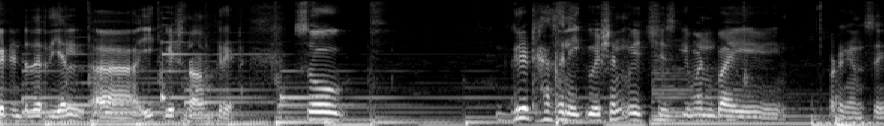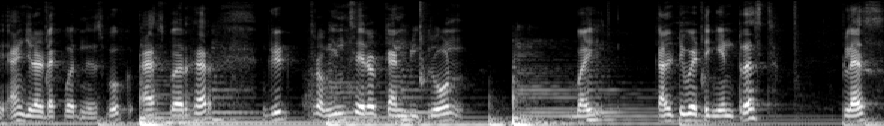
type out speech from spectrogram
get into the real uh, equation of grit. So grit has an equation which is given by what I can say Angela Duckworth in this book as per her grit from inside out can be grown by cultivating interest plus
